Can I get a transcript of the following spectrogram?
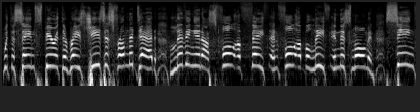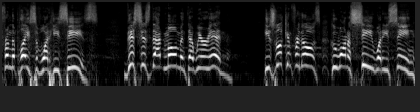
with the same spirit that raised Jesus from the dead, living in us, full of faith and full of belief in this moment, seeing from the place of what he sees. This is that moment that we're in. He's looking for those who want to see what he's seeing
